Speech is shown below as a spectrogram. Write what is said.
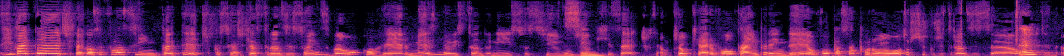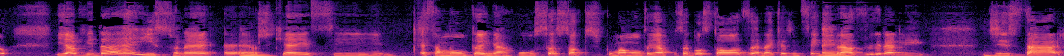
e vai ter, tipo, igual você falou assim, vai ter, tipo assim, acho que as transições vão ocorrer, mesmo eu estando nisso, se um dia eu quiser, tipo, o que eu quero voltar a empreender, eu vou passar por um ou outro tipo de transição, é. entendeu? E a vida é isso, né? É, é. Acho que é esse essa montanha russa, só que tipo uma montanha russa gostosa, né? Que a gente sente é. prazer ali de estar.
